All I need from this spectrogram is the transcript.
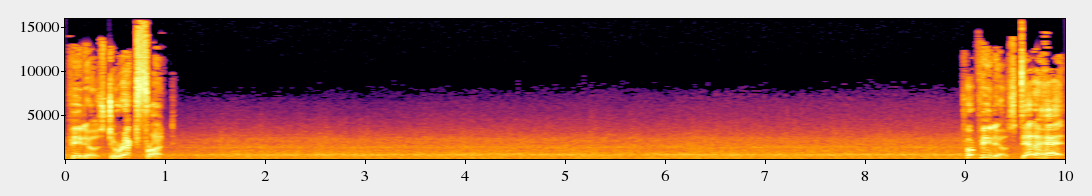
Torpedoes, direct front. Torpedoes, dead ahead.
